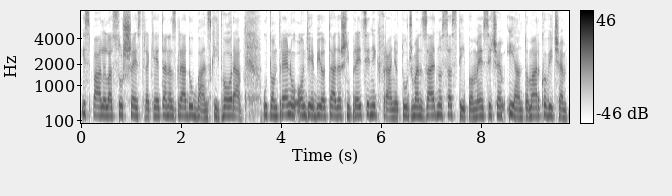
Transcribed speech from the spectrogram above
ispalila su šest raketa na zgradu Banskih dvora. U tom trenu ondje je bio tadašnji predsjednik Franjo Tuđman zajedno sa Stipom Mesićem i Anto Markovićem.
